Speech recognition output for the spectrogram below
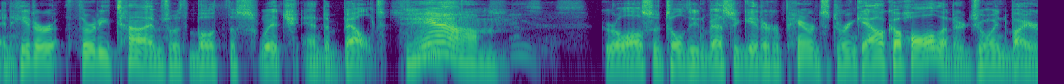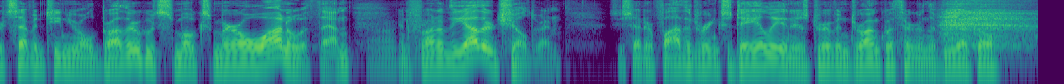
and hit her 30 times with both the switch and a belt. Damn. Jesus. Girl also told the investigator her parents drink alcohol and are joined by her 17 year old brother who smokes marijuana with them in front of the other children. She said her father drinks daily and is driven drunk with her in the vehicle.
